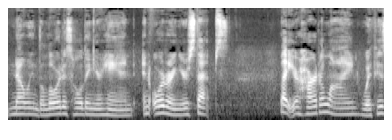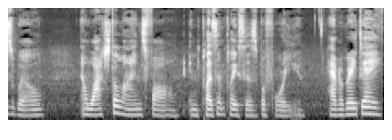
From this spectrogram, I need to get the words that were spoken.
knowing the Lord is holding your hand and ordering your steps. Let your heart align with His will and watch the lines fall in pleasant places before you. Have a great day.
